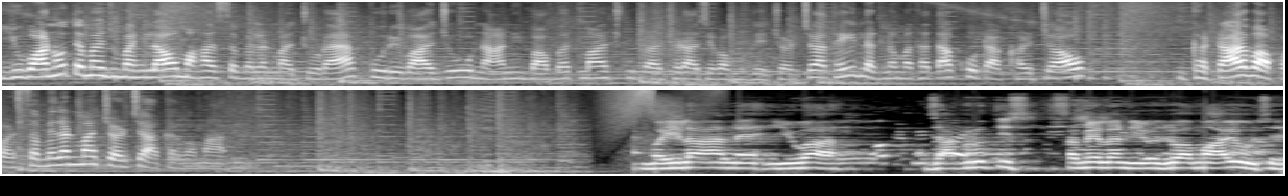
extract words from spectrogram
યુવાનો તેમજ મહિલાઓ મહાસંમેલનમાં જોડાયા. કુરિવાજો, નાની બાબતમાં છૂટાછેડા જેવા મુદ્દે ચર્ચા થઈ. લગ્નમાં થતા ખોટા ખર્ચાઓ ઘટાડવા પર સંમેલનમાં ચર્ચા કરવામાં આવી. મહિલા અને યુવા જાગૃતિ સંમેલન યોજવામાં આવ્યું છે.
